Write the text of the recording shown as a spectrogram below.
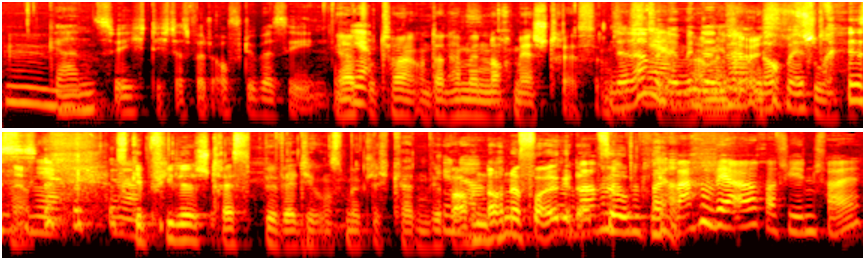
Mhm. Ganz wichtig, das wird oft übersehen. Ja, ja, total. Und dann haben wir noch mehr Stress. dann haben wir, ja. dann haben wir noch mehr Stress. Genau. Es gibt viele Stressbewältigungsmöglichkeiten. Wir genau. brauchen noch eine Folge wir dazu. Eine Folge. Machen wir auch, auf jeden Fall.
